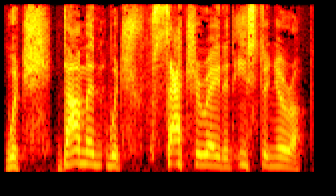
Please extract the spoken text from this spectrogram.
which, domin- which saturated Eastern Europe.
